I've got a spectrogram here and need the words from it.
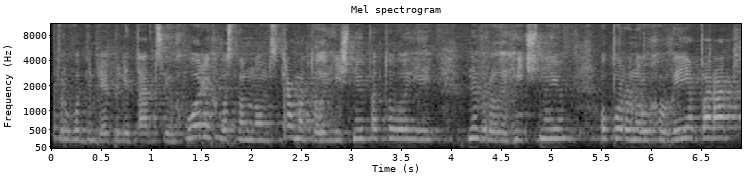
Проводимо реабілітацію хворих в основному з травматологічною патологією, неврологічною, опорно-руховий апарат.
